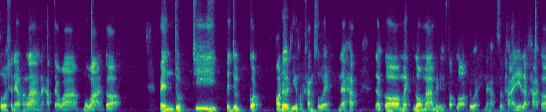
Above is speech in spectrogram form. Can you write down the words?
ตัวช anel ข้างล่างนะครับ แต่ว่าเมื่อวานก็เป็นจุดที่เป็นจุดกดออเดอร์ที่ค่อนข้างสวยนะครับ แล้วก็ไม่ลงมาไม่ถึง stop loss ด้วยนะครับ สุดท้ายนี้ราคาก็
